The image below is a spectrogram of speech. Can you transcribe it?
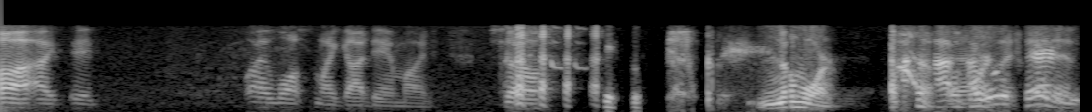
uh, I it, I lost my goddamn mind. So no more. I, I will I said say,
